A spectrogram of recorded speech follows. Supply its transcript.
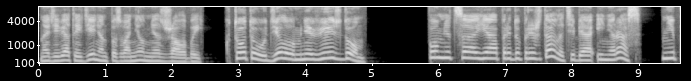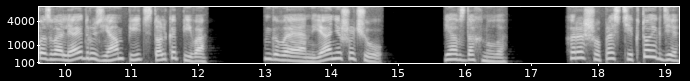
На девятый день он позвонил мне с жалобой. «Кто-то уделал мне весь дом. Помнится, я предупреждала тебя и не раз. Не позволяй друзьям пить столько пива. Гвен, я не шучу. Я вздохнула. Хорошо, прости, кто и где?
